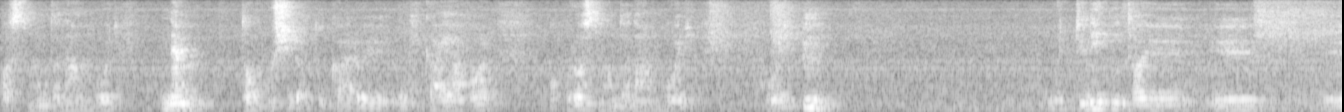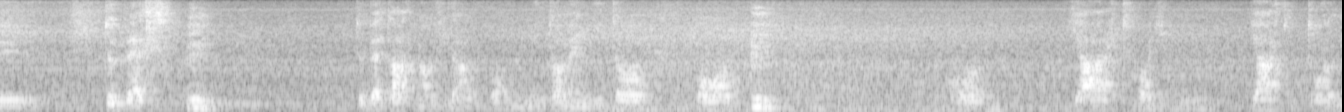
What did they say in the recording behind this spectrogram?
azt mondanám, hogy nem Tankus iratú Károly logikájával, akkor azt mondanám, hogy, hogy úgy tűnik, mintha ő, ő, ő többet többet látna a világban, mint amennyit a, a, a járt vagy járt úton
